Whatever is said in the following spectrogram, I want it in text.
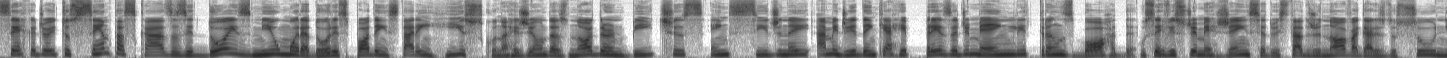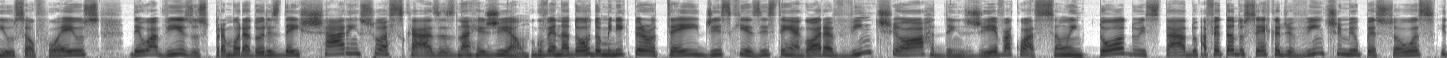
cerca de 800 casas e 2 mil moradores podem estar em risco na região das Northern Beaches, em Sydney, à medida em que a represa de Manly transborda. O Serviço de Emergência do estado de Nova Gales do Sul, New South Wales, deu avisos para moradores deixarem suas casas na região. O governador Dominique Perrottet diz que existem agora 20 ordens de evacuação em todo o estado, afetando cerca de 20 mil pessoas e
